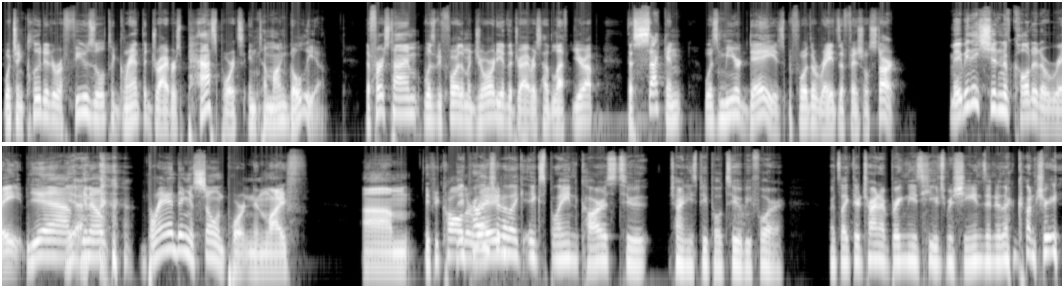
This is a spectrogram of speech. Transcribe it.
which included a refusal to grant the drivers passports into Mongolia. The first time was before the majority of the drivers had left Europe. The second was mere days before the raid's official start. Maybe they shouldn't have called it a raid. Yeah, Yeah. you know, branding is so important in life. Um, if you call They it a probably raid, should have like explained cars to Chinese people too before. It's like they're trying to bring these huge machines into their country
